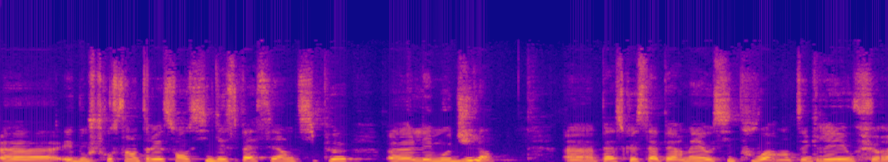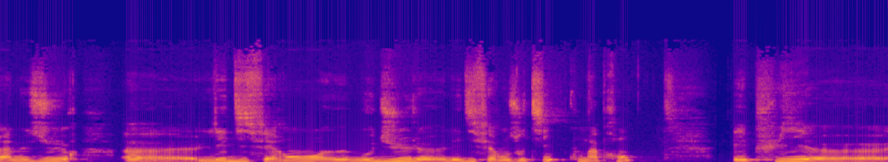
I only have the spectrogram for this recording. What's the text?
et donc, je trouve ça intéressant aussi d'espacer un petit peu les modules. parce que ça permet aussi de pouvoir intégrer au fur et à mesure les différents modules, les différents outils qu'on apprend. Et puis, euh,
